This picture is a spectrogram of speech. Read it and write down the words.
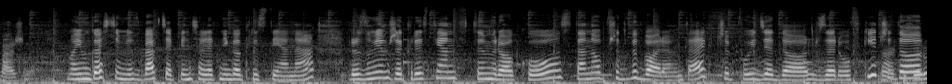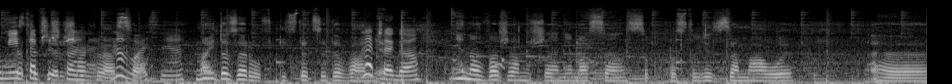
ważne. Moim gościem jest babcia pięcioletniego Krystiana. Rozumiem, że Krystian w tym roku stanął przed wyborem, tak? Czy pójdzie do zerówki, czy Tak, do zerówka miejsca czy pierwsza przedszkolnego? klasa. No właśnie. No i do zerówki zdecydowanie. Dlaczego? Nie no, uważam, że nie ma sensu, po prostu jest za mały. E,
